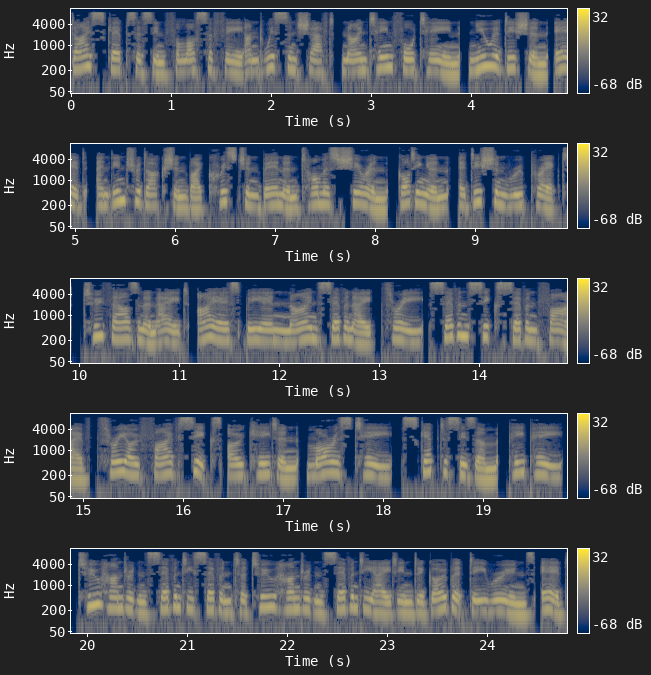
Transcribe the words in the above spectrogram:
Die Skepsis in Philosophie und Wissenschaft, 1914, New Edition ed., and Introduction by Christian Benn and Thomas Schirren, Göttingen, Edition Ruprecht, 2008, ISBN 978-3-7675-3056-0 Keeton, Morris T., Skepticism, pp. 277 to 278 in Dagobert D. Runes ed.,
